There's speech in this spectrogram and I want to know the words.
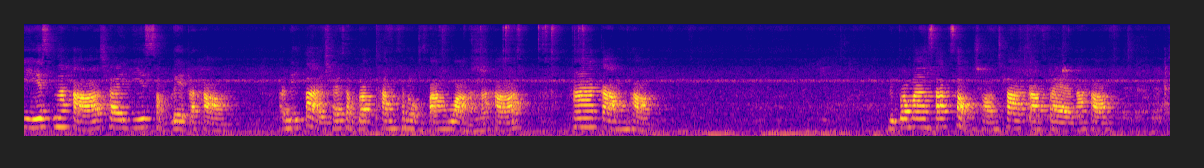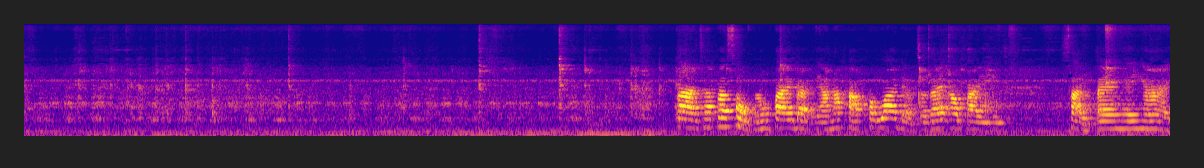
ยีสต์นะคะ ใช้ยีสต์สำเร็จอะคะ่ะ อันนี้ต่ายใช้สำหรับทำขนมปังหวานนะคะ 5 กรัมค่ะ หรือประมาณสัก 2 ช้อนชากาแฟนะคะ ต่ายจะผสมลงไปแบบนี้นะคะ เพราะว่าเดี๋ยวจะได้เอาไปใส่แป้งง่าย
